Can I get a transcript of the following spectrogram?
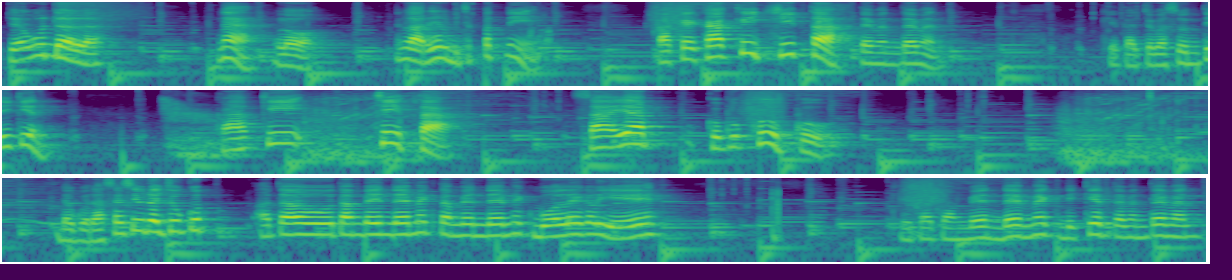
Ya udahlah. Nah, lo. Ini lari lebih cepet nih. Pakai kaki cita, teman-teman. Kita coba suntikin. Kaki cita. Sayap kupu-kupu. Udah gue rasa sih udah cukup. Atau tambahin damage, tambahin damage boleh kali ya. Kita tambahin damage dikit teman-teman.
